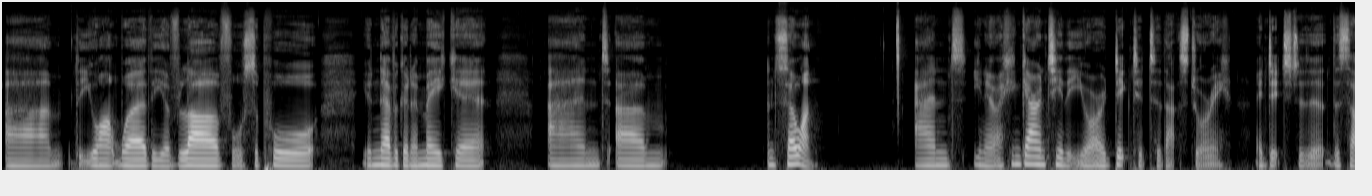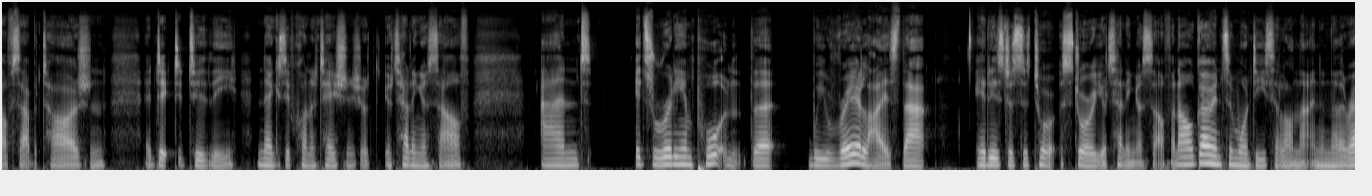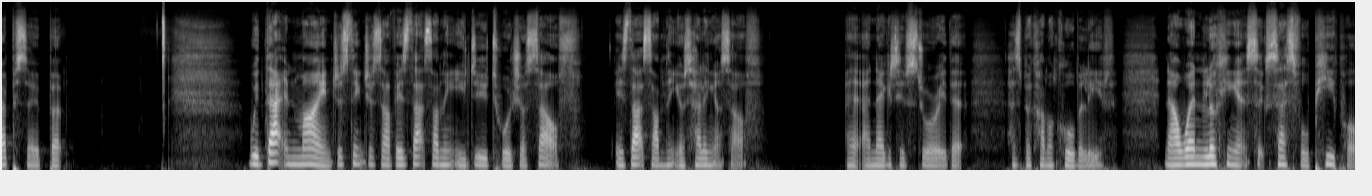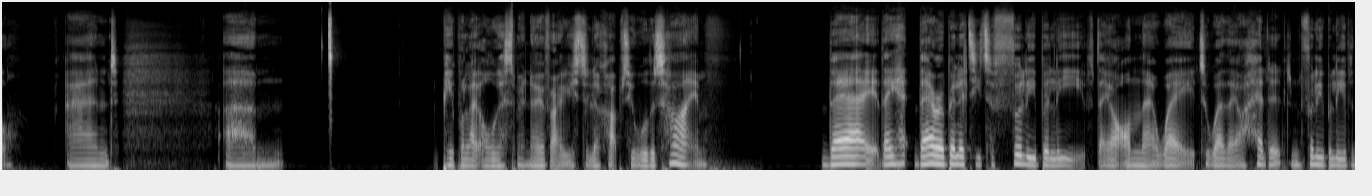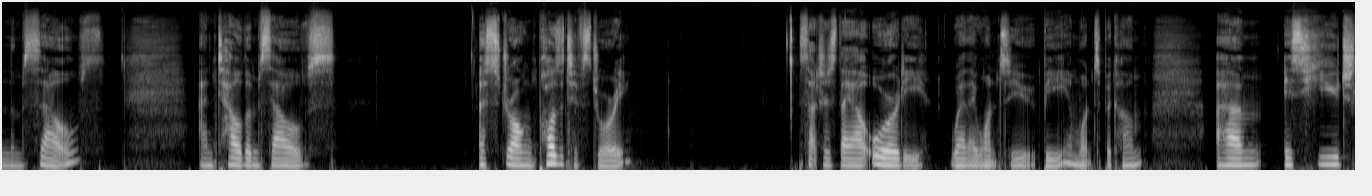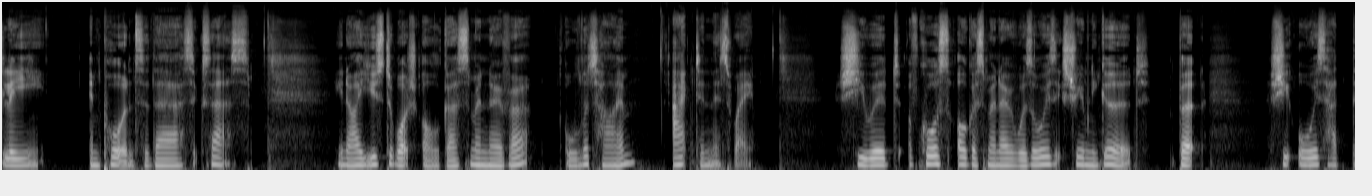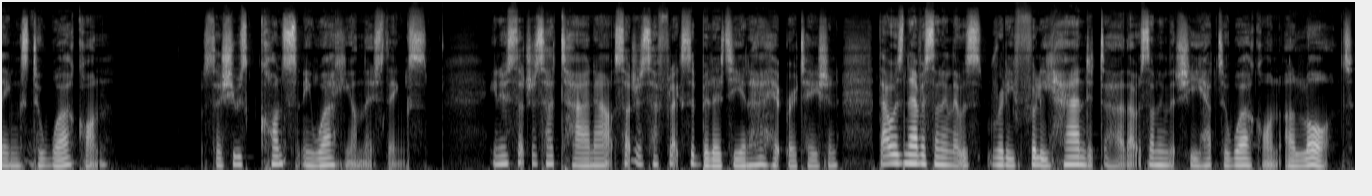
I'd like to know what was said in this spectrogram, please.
um, that you aren't worthy of love or support you're never going to make it and um, and so on. And you know, I can guarantee that you are addicted to that story, addicted to the, the self sabotage, and addicted to the negative connotations you're you're telling yourself. And it's really important that we realize that it is just a to- story you're telling yourself. And I'll go into more detail on that in another episode, but with that in mind, just think to yourself is that something you do towards yourself? Is that something you're telling yourself? a, a negative story that has become a core belief. Now, when looking at successful people and um, people like Olga Smirnova, I used to look up to all the time. Their they their ability to fully believe they are on their way to where they are headed and fully believe in themselves and tell themselves a strong positive story such as they are already where they want to be and want to become um, is hugely important to their success. You know, I used to watch Olga Smirnova all the time act in this way. She would, of course, Olga Smirnova was always extremely good, but she always had things to work on. So she was constantly working on those things you know, such as her turnout, such as her flexibility and her hip rotation. That was never something that was really fully handed to her. That was something that she had to work on a lot.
